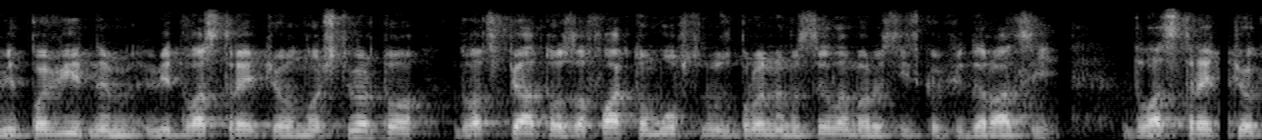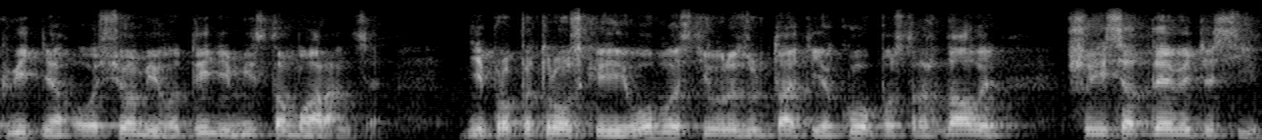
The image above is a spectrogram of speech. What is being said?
відповідним від 23.04.25 за фактом обстрілу Збройними силами Російської Федерації 23 квітня о 7 годині міста Марганця Дніпропетровської області, у результаті якого постраждали 69 осіб,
